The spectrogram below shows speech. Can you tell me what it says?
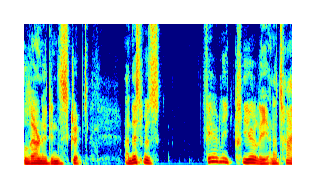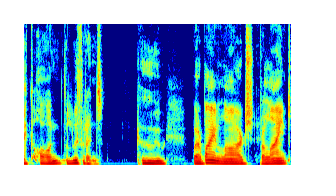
learned in the script. And this was fairly clearly an attack on the Lutherans, who were by and large reliant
